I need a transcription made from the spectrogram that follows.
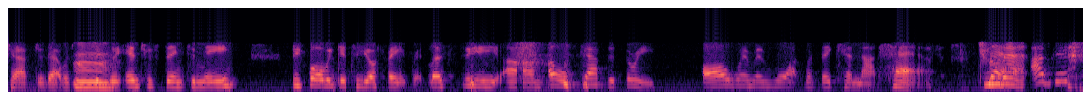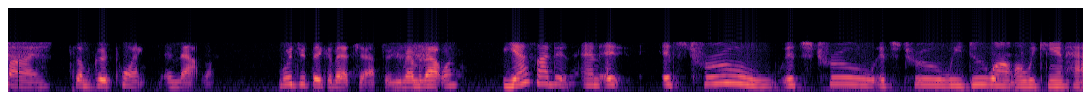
chapter that was Mm. particularly interesting to me before we get to your favorite. Let's see. Um, oh, chapter three. All women want what they cannot have. True now, that. I did find some good points in that one. What did you think of that chapter? You remember that one? Yes, I did, and it it's true. It's true. It's true. We do want what we can't have,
